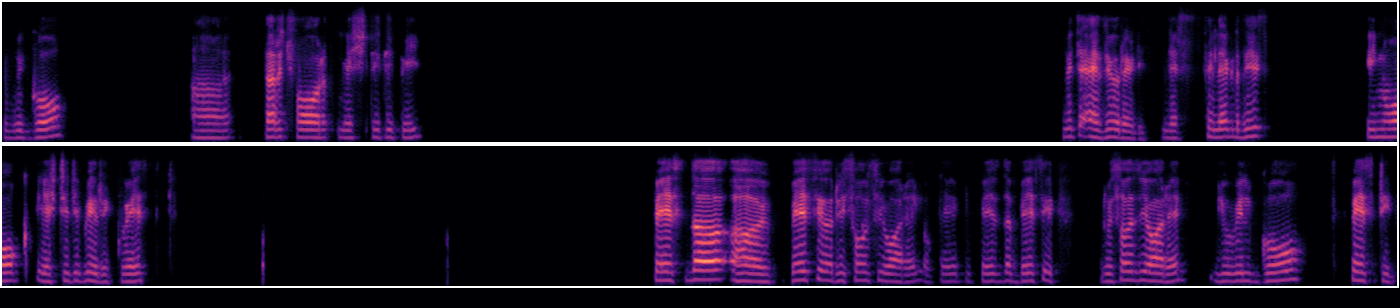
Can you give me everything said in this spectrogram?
So we go uh, search for http with azure ad let's select this invoke http request paste the uh, base resource URL. Okay, to paste the basic resource URL, you will go paste it.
